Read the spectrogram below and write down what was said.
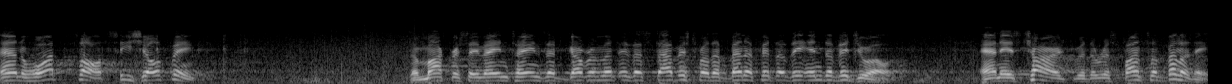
and what thoughts he shall think. Democracy maintains that government is established for the benefit of the individual and is charged with the responsibility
